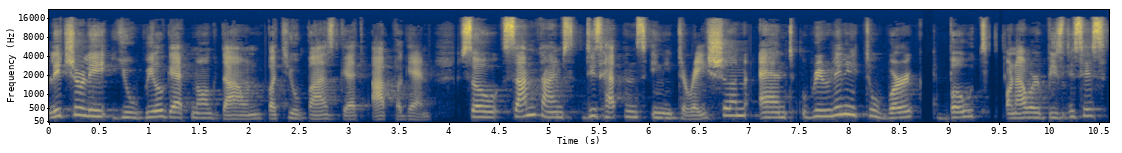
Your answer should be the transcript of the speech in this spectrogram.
Literally, you will get knocked down, but you must get up again. So sometimes this happens in iteration, and we really need to work both on our businesses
